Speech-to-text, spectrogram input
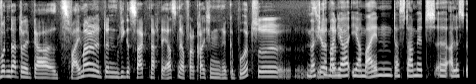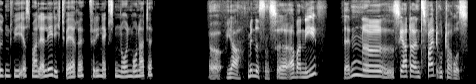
wunderte gar zweimal, denn wie gesagt, nach der ersten erfolgreichen äh, Geburt äh, möchte man ja eher meinen, dass damit äh, alles irgendwie erstmal erledigt wäre für die nächsten neun Monate. Äh, ja, mindestens. Äh, aber nee, denn sie hatte einen Zweituterus.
